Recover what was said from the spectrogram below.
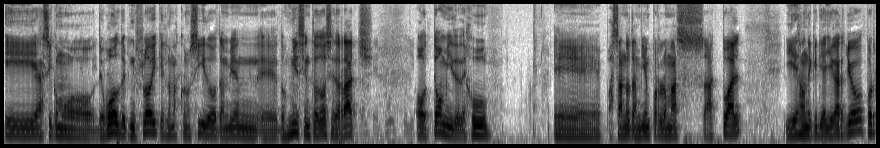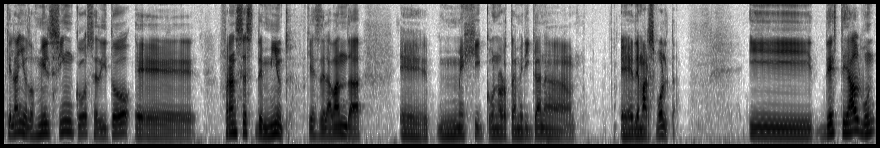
Y así como The Wall de Pink Floyd, que es lo más conocido, también eh, 2112 de Rush o Tommy de The Who, eh, pasando también por lo más actual. Y es donde quería llegar yo, porque el año 2005 se editó eh, Frances the Mute, que es de la banda eh, México-norteamericana eh, de Mars Volta. Y de este álbum,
